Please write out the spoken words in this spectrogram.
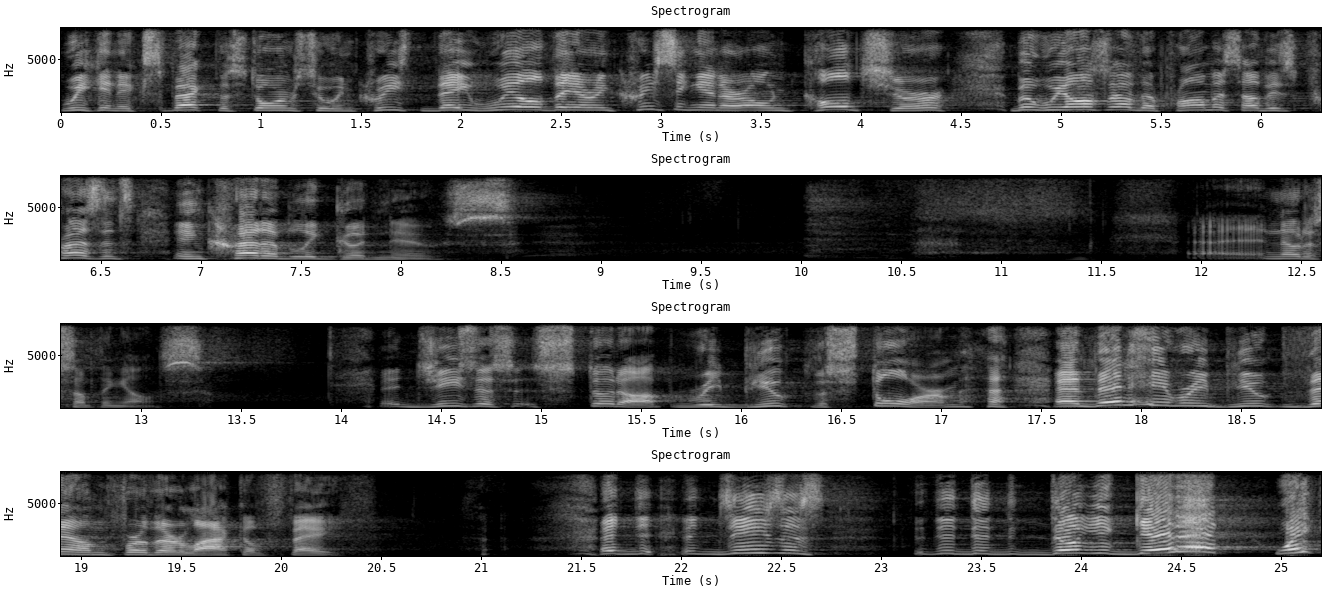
we can expect the storms to increase. They will, they are increasing in our own culture, but we also have the promise of His presence. Incredibly good news. Uh, notice something else. Jesus stood up, rebuked the storm, and then he rebuked them for their lack of faith. Jesus, don't you get it? Wake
